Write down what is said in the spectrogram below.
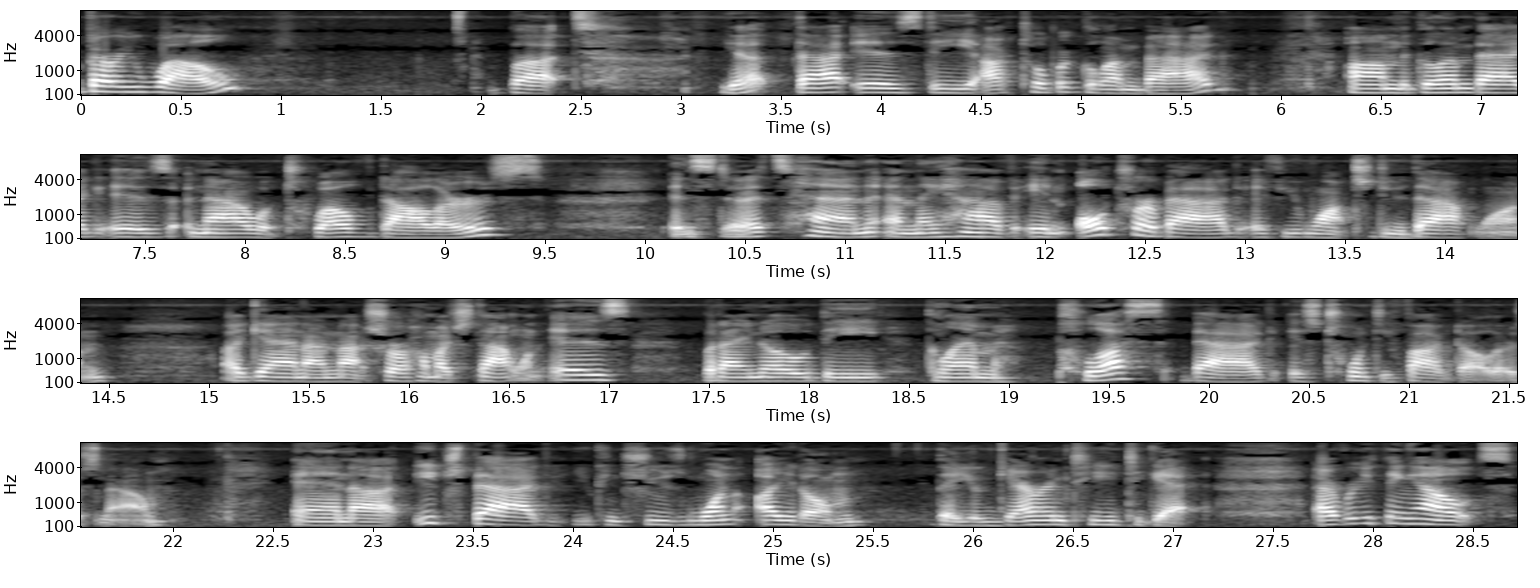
very well, but yep, that is the October Glam bag. Um, the Glam bag is now $12 instead of 10 and they have an ultra bag if you want to do that one. Again, I'm not sure how much that one is, but I know the Glam Plus bag is $25 now. And uh, each bag, you can choose one item that you're guaranteed to get. Everything else,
